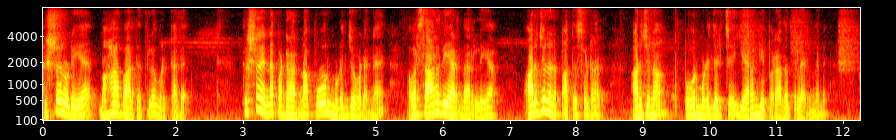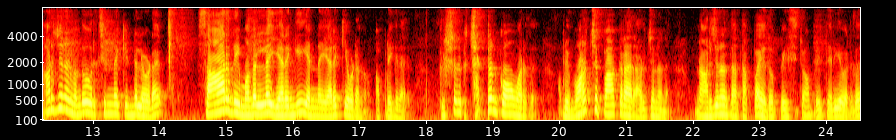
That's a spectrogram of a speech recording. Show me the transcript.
கிருஷ்ணருடைய மகாபாரதத்தில் ஒரு கதை. கிருஷ்ணன் என்ன பண்ணுறாருன்னா போர் முடிஞ்ச உடனே அவர் சாரதியாக இருந்தார் இல்லையா? அர்ஜுனனை பார்த்து சொல்கிறாரு அர்ஜுனா போர் முடிஞ்சிடுச்சு இறங்கி இப்போ ரதத்தில் இருந்தேன்னு. அர்ஜுனன் வந்து ஒரு சின்ன கிண்டலோட சாரதி முதல்ல இறங்கி என்னை இறக்கி விடணும் அப்படிங்கிறாரு. கிருஷ்ணனுக்கு சட்டன் கோபம் வருது. அப்படி முறைச்சி பார்க்குறாரு அர்ஜுனனை. நான் அர்ஜுனன் தான் தப்பாக ஏதோ பேசிட்டோம் அப்படின்னு தெரிய வருது.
